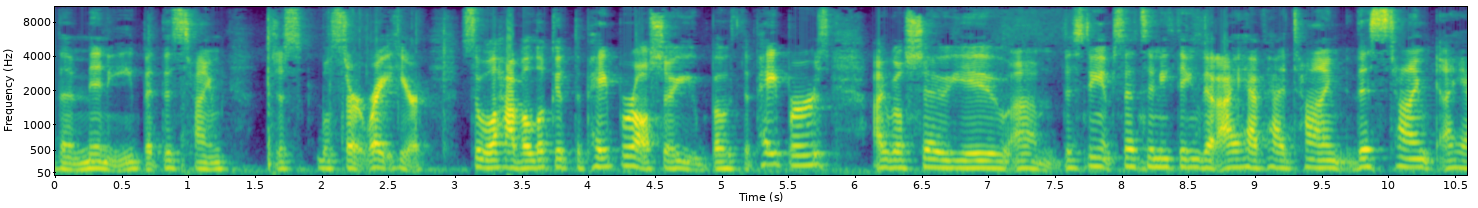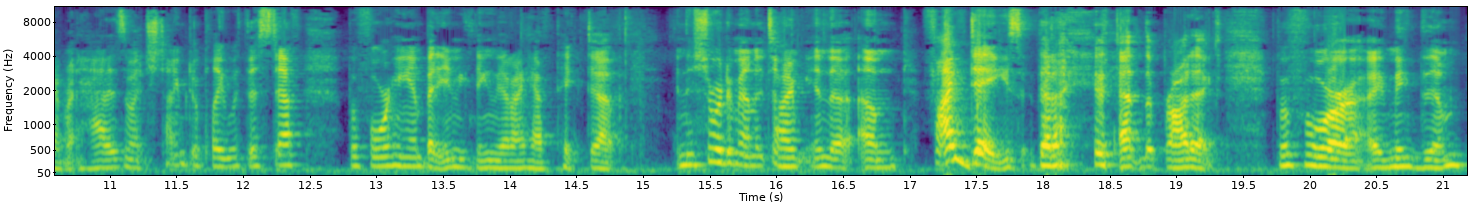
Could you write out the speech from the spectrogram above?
the mini, but this time just we'll start right here. So we'll have a look at the paper. I'll show you both the papers. I will show you um, the stamp sets, anything that I have had time. This time, I haven't had as much time to play with this stuff beforehand, but anything that I have picked up in the short amount of time, in the um, five days that I have had the product before I made them.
